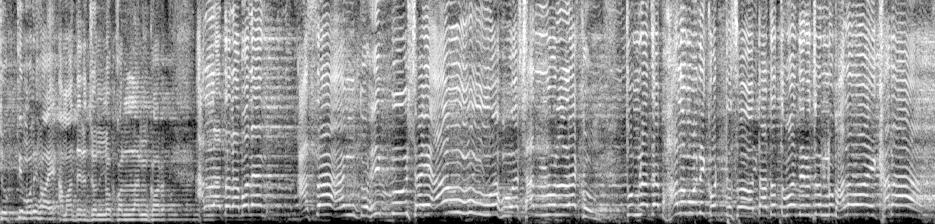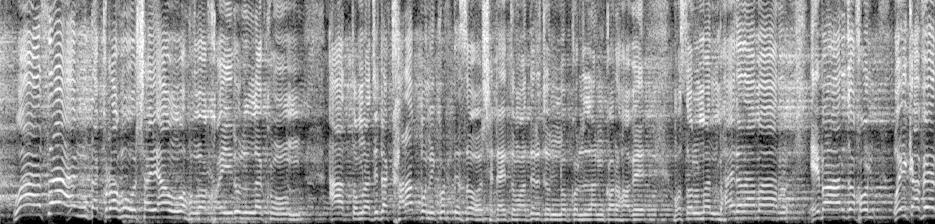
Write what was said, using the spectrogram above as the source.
চুক্তি মনে হয় আমাদের জন্য কল্যাণকর। আল্লাহ তালা বলেন আসা আং তুহিব্বু হুয়া তোমরা যা ভালো মনে করতেছো, তা তো তোমাদের জন্য ভালো নয়, খারাপ। ওয়া তাকরাহু শাইআন ওয়া হুয়া খায়রুল লাকুম। আর তোমরা যেটা খারাপ মনে করতেছো, সেটাই তোমাদের জন্য কল্যাণকর হবে। মুসলমান ভাইরা আমার, এবার যখন ওই কাফের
